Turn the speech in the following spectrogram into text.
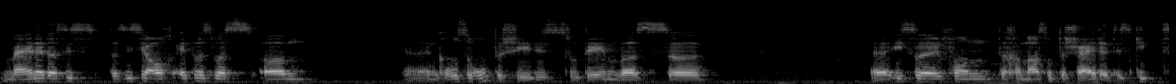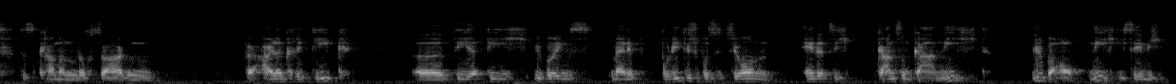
meine, das ist, das ist ja auch etwas, was ähm, ein großer Unterschied ist zu dem, was äh, Israel von der Hamas unterscheidet. Es gibt, das kann man doch sagen, bei aller Kritik, äh, die, die ich übrigens, meine politische Position ändert sich ganz und gar nicht. Überhaupt nicht. Ich sehe mich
